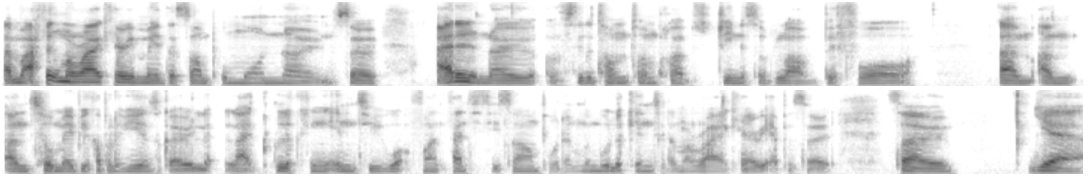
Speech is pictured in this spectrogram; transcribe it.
um, I think Mariah Carey made the sample more known. So I didn't know obviously the Tom Tom Club's Genius of Love before um, um until maybe a couple of years ago, like looking into what fan- fantasy sampled and when we look into the Mariah Carey episode. So yeah,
